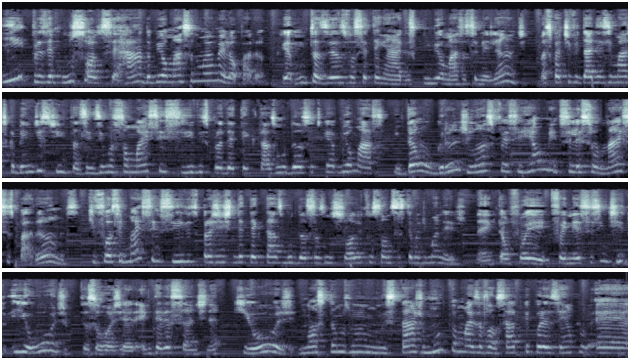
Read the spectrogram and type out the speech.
E, por exemplo, no solo cerrado, a biomassa não é o melhor parâmetro, porque muitas vezes você tem áreas com biomassa semelhante, mas com atividade enzimática bem distinta. As enzimas são mais sensíveis para detectar as mudanças do que a biomassa. Então, o grande lance foi assim, realmente selecionar esses parâmetros que fossem mais sensíveis para a gente detectar as mudanças no solo em função do sistema de manejo. Né? Então, foi, foi nesse sentido. E hoje, professor Rogério, é interessante, né? Que hoje nós estamos num estágio muito mais avançado que, por exemplo, é,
